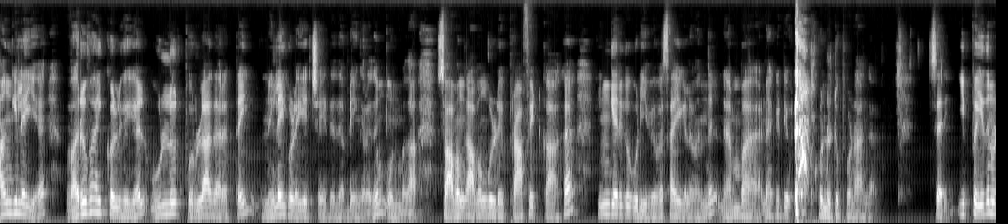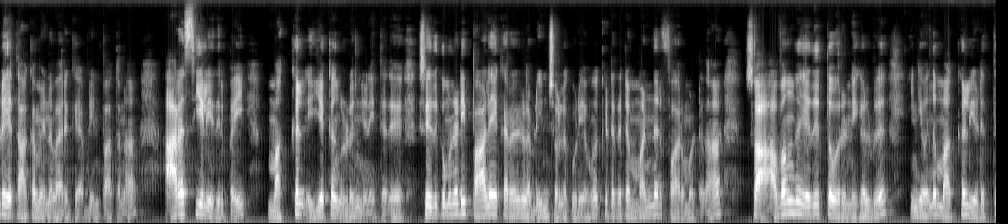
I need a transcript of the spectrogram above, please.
ஆங்கிலேய வருவாய் கொள்கைகள் உள்ளூர் பொருளாதாரத்தை நிலைகுலைய செய்தது அப்படிங்கிறதும் உண்மைதான். ஸோ அவங்க அவங்களுடைய ப்ராஃபிட்காக இங்கே இருக்கக்கூடிய விவசாயிகளை வந்து ரொம்ப நெகட்டிவ் கொண்டுட்டு போனாங்க. சரி இப்போ இதனுடைய தாக்கம் என்னவா இருக்குது அப்படின்னு பார்த்தோன்னா அரசியல் எதிர்ப்பை மக்கள் இயக்கங்களுடன் இணைத்தது. ஸோ இதுக்கு முன்னாடி பாளையக்காரர்கள் அப்படின்னு சொல்லக்கூடியவங்க கிட்டத்தட்ட மன்னர் ஃபார்மட்டு தான். ஸோ அவங்க எதிர்த்த ஒரு நிகழ்வு இங்கே வந்து மக்கள் எடுத்து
